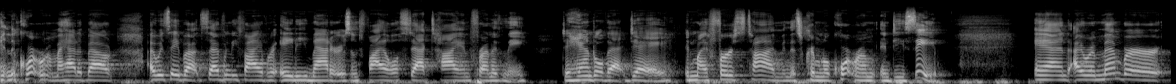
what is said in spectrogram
in the courtroom, I had about, I would say about 75 or 80 matters and files stacked high in front of me to handle that day in my first time in this criminal courtroom in DC. And I remember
